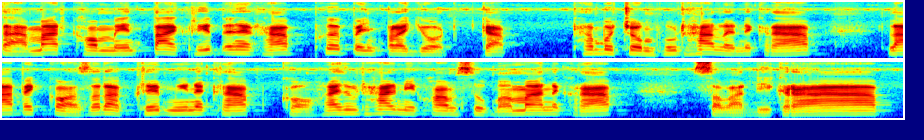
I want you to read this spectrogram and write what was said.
สามารถคอมเมนต์ใต้คลิปได้นะครับ เพื่อเป็นประโยชน์กับท่านผู้ชมทุกท่านเลยนะครับ ลาไปก่อนสำหรับคลิปนี้นะครับ ขอให้ทุกท่านมีความสุขมากๆนะครับ สวัสดีครับ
